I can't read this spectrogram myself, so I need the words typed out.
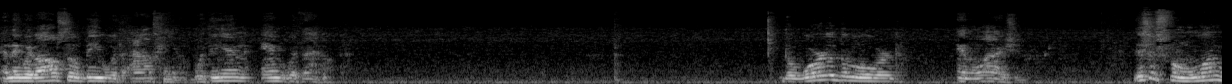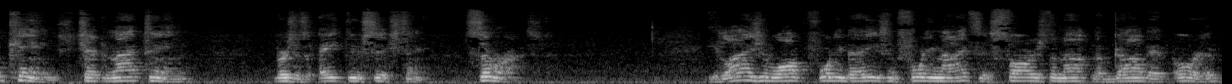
And they would also be without him, within and without. The word of the Lord and Elijah. This is from 1 Kings chapter 19, verses 8 through 16, summarized. Elijah walked 40 days and 40 nights as far as the mountain of God at Horeb.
